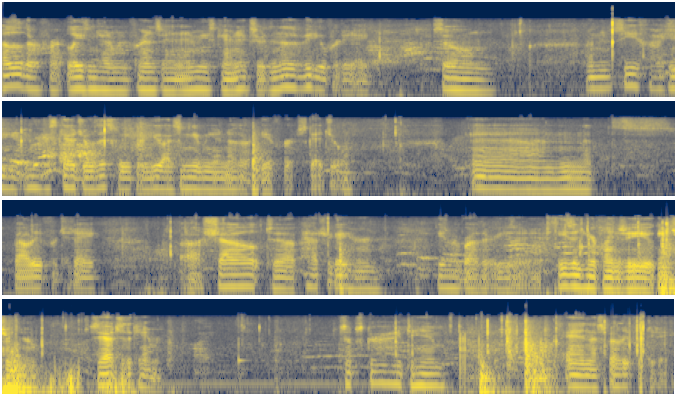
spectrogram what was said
Hello there, ladies and gentlemen, friends and enemies, Kahern X with another video for today. So, I'm going to see if I can get a schedule this week, or you guys can give me another idea for a schedule. And that's about it for today. Uh, shout out to Patrick Ahern. He's my brother. He's, a, he's in here playing video games right now. Say hi to the camera. Subscribe to him. And that's about it for today.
